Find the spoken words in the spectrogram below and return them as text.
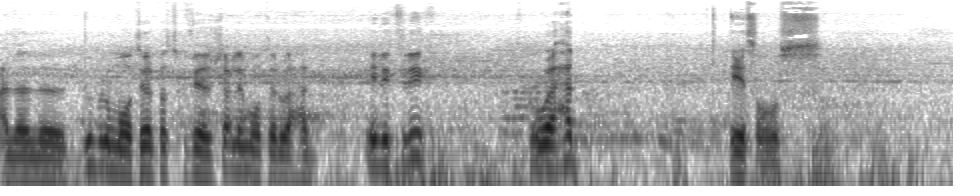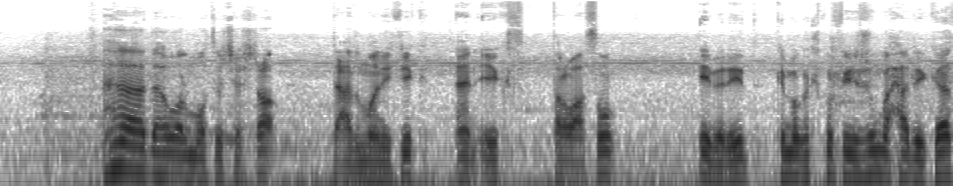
على ال double moteur parce que فيها جوج موتور؟ واحد électrique وواحد essence. هذا هو الموتور شاشرة تاع ال magnifique NX 300 hybride. كما قلت لكم فيه جوج محركات.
